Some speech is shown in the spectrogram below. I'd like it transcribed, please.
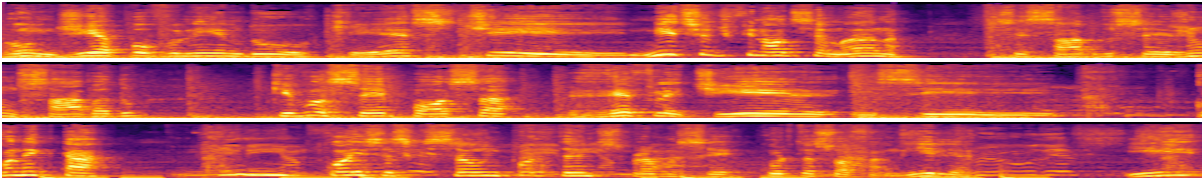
Bom dia, povo lindo! Que este início de final de semana, esse sábado, seja um sábado que você possa refletir e se conectar com coisas que são importantes para você. Curta sua família e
